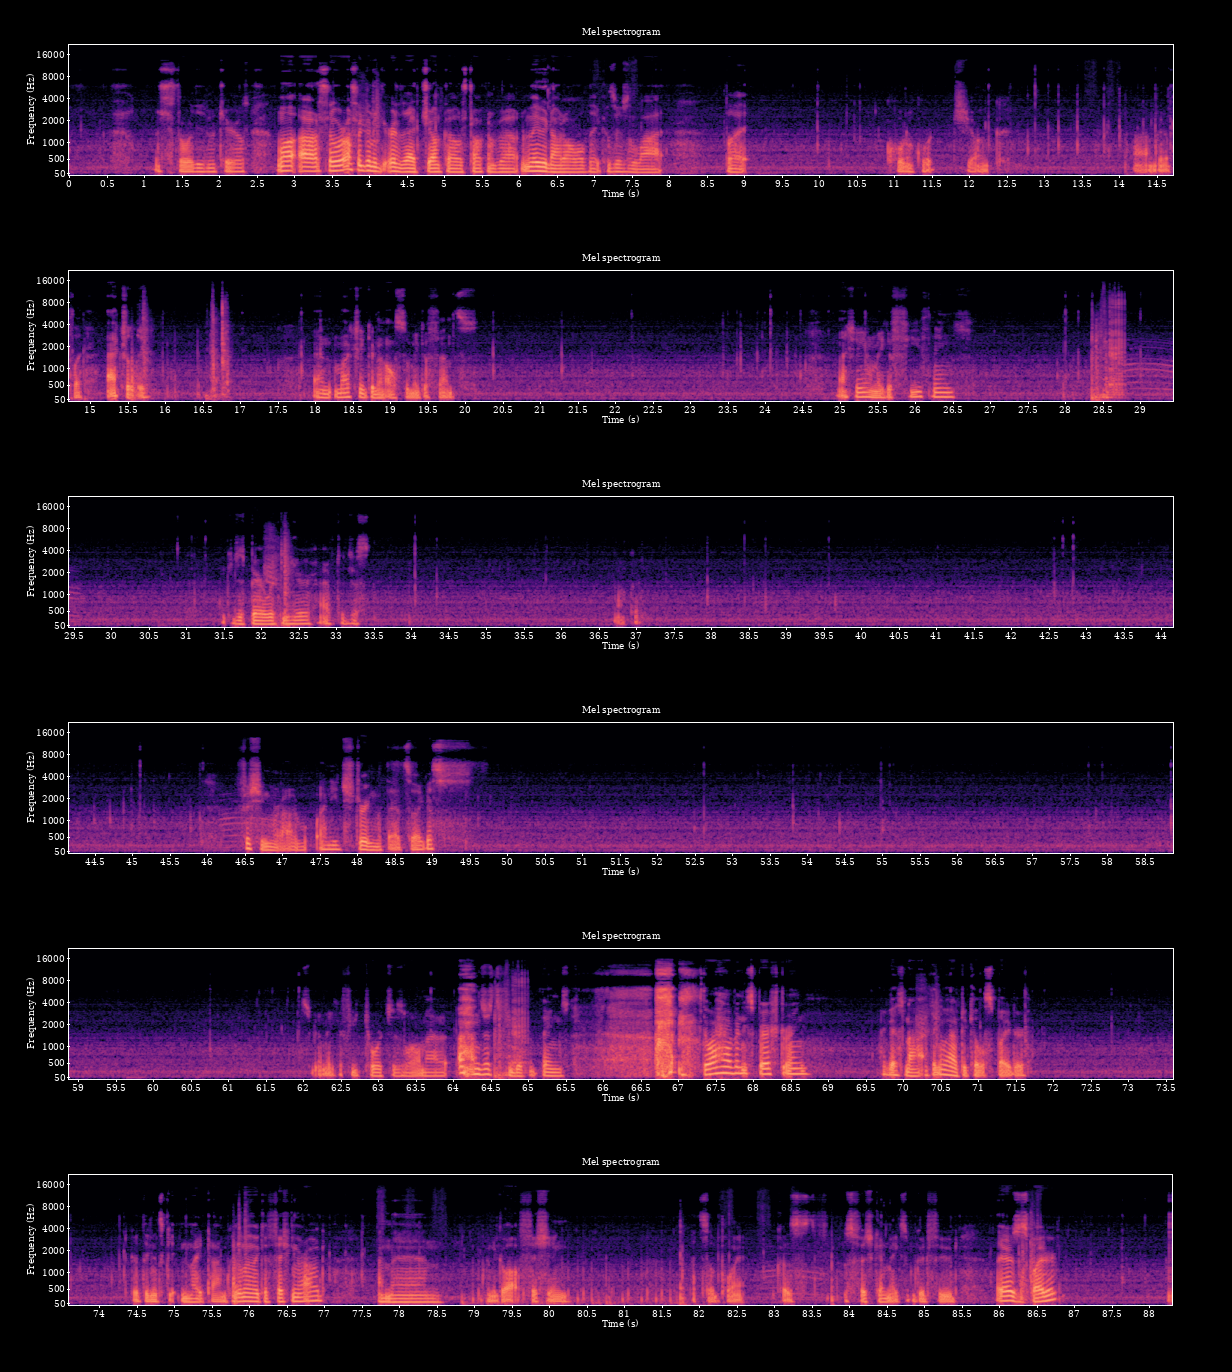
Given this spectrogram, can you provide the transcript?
Let's store these materials. Well, uh, so we're also gonna get rid of that junk I was talking about. Maybe not all of it, because there's a lot. But, quote unquote, junk. I'm gonna play. Actually, and I'm actually gonna also make a fence. I'm actually gonna make a few things. You can just bear with me here. I have to just. Okay. Fishing rod. I need string with that, so I guess. So we're gonna make a few torches while I'm at it. Just a few different things. Do I have any spare string? I guess not. I think I'm gonna have to kill a spider. It's getting nighttime because I'm gonna make a fishing rod and then I'm gonna go out fishing at some point because this fish can make some good food. There's a spider.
